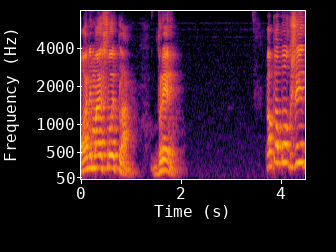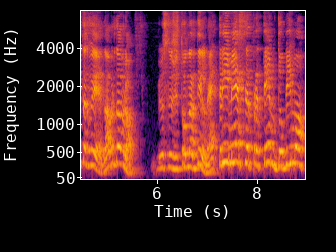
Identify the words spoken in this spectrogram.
oni imajo svoj plan, vreden. Pa pa Bog že tako ve, dobro, dobro, vi ste že to naredili. Ne? Tri mesece predtem dobimo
